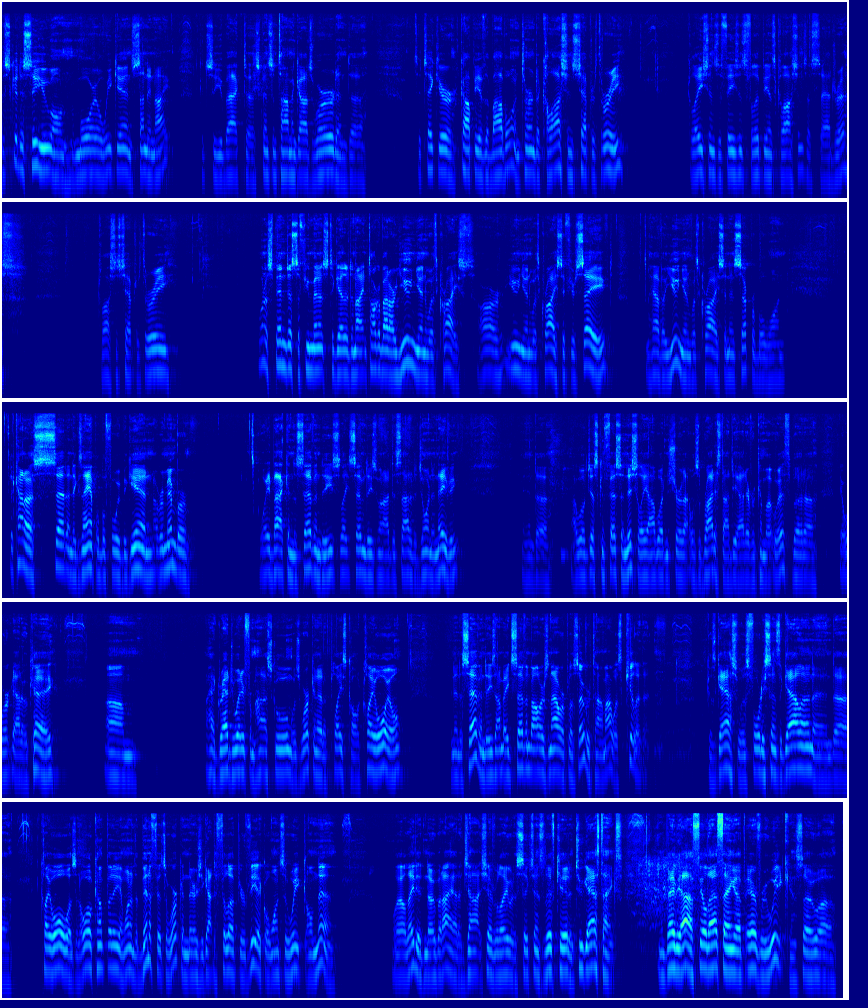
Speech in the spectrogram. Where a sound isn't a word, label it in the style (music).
It's good to see you on Memorial Weekend, Sunday night. Good to see you back to spend some time in God's Word and uh, to take your copy of the Bible and turn to Colossians chapter 3. Galatians, Ephesians, Philippians, Colossians, that's the address. Colossians chapter 3. I want to spend just a few minutes together tonight and talk about our union with Christ. Our union with Christ. If you're saved, have a union with Christ, an inseparable one. To kind of set an example before we begin, I remember way back in the 70s, late 70s, when I decided to join the Navy. And uh, I will just confess initially, I wasn't sure that was the brightest idea I'd ever come up with, but uh, it worked out okay. Um, I had graduated from high school and was working at a place called Clay Oil and in the 70s, I made $7 an hour plus overtime. I was killing it because gas was 40 cents a gallon and uh, Clay Oil was an oil company. And one of the benefits of working there is you got to fill up your vehicle once a week on them. Well, they didn't know, but I had a giant Chevrolet with a six inch lift kit and two gas tanks. and baby, I fill that thing up every week. And so, uh,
